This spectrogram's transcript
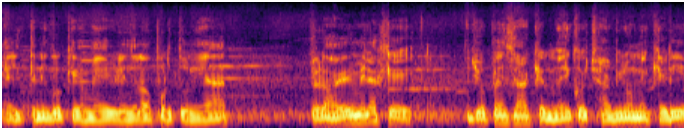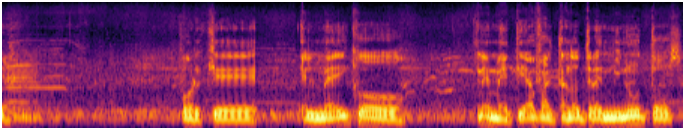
el técnico que me brindó la oportunidad. Pero Javier, mira que yo pensaba que el médico Ochoa a mí no me quería. Porque el médico me metía faltando tres minutos.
